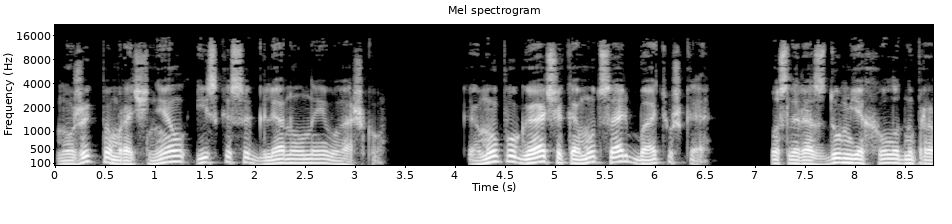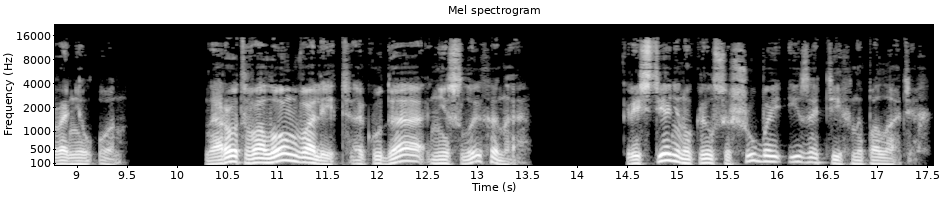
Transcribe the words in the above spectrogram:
Мужик помрачнел, искоса глянул на Ивашку. Кому пугач, а кому царь-батюшка? После раздумья холодно проронил он. Народ валом валит, а куда — неслыхано. Крестьянин укрылся шубой и затих на палатях.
